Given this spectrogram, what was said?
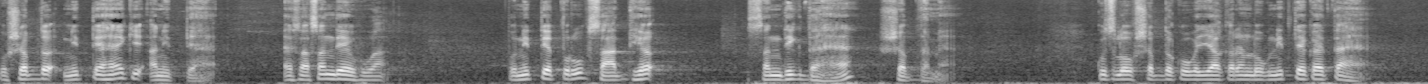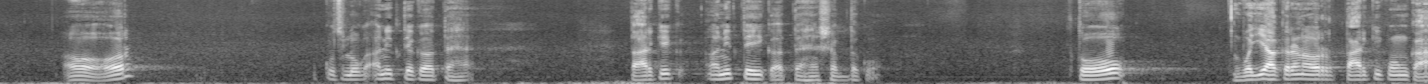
तो शब्द नित्य है कि अनित्य है? ऐसा संदेह हुआ। तो नित्यत्व रूप साध्य संदिग्ध है शब्द में। कुछ लोग शब्द को वैयाकरण लोग नित्य कहते हैं। और कुछ लोग अनित्य कहते हैं। तार्किक अनित्य ही कहते हैं शब्द को। तो वैयाकरण और तार्किकों का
